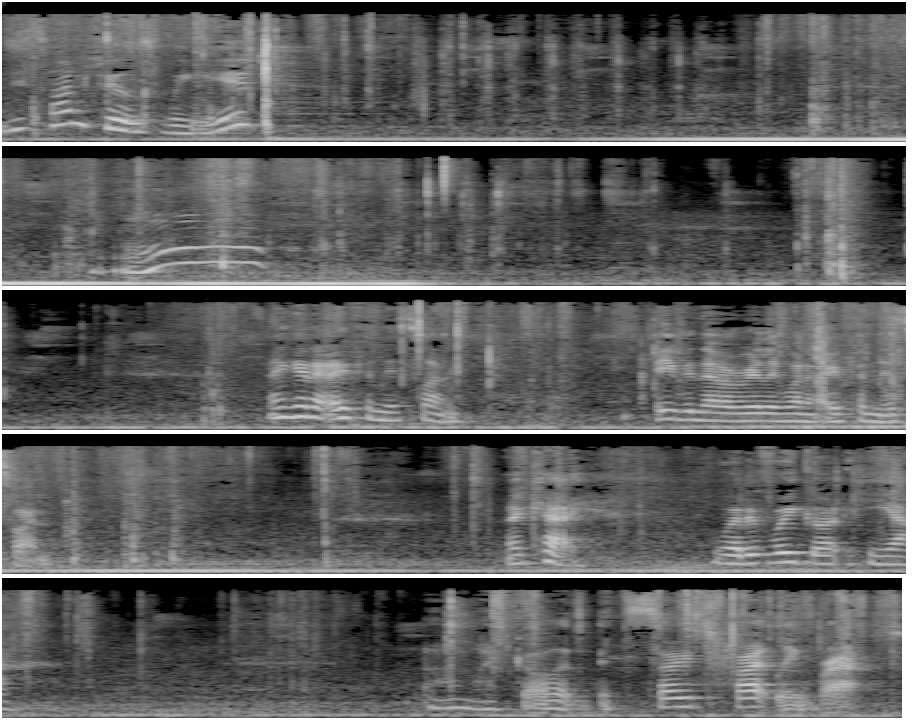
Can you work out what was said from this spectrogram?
this one feels weird. Mm. I'm going to open this one, even though I really want to open this one. Okay, what have we got here? Oh my god, it's so tightly wrapped.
